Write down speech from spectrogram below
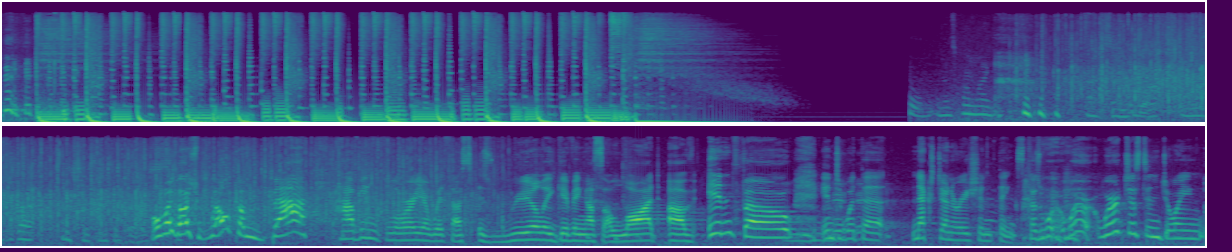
Oh my gosh, welcome back. Having Gloria with us is really giving us a lot of info into what the next generation thinks because we're, we're, we're just enjoying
